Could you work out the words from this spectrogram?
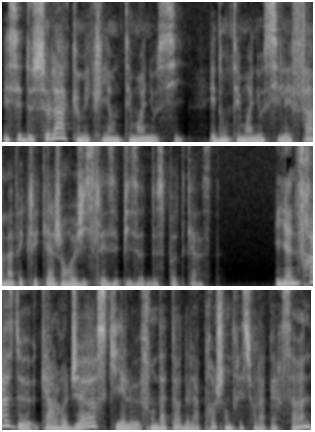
Et c'est de cela que mes clientes témoignent aussi et dont témoignent aussi les femmes avec lesquelles j'enregistre les épisodes de ce podcast. Il y a une phrase de Carl Rogers, qui est le fondateur de l'approche entrée sur la personne,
